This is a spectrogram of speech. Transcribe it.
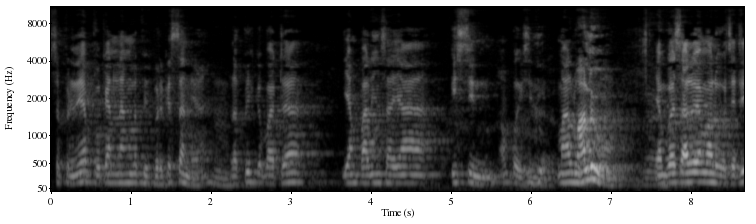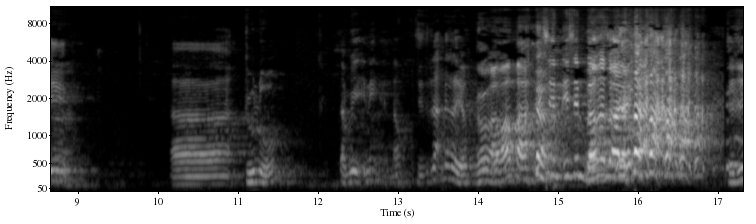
Sebenarnya bukan yang lebih berkesan ya, Hmm. lebih kepada yang paling saya izin, apa izin? Malu. Malu. Nah, Yang buat saya yang malu. Jadi eh, dulu, tapi ini no, diceritain lah ya. Oh, nggak apa-apa. Izin, izin banget soalnya. Jadi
